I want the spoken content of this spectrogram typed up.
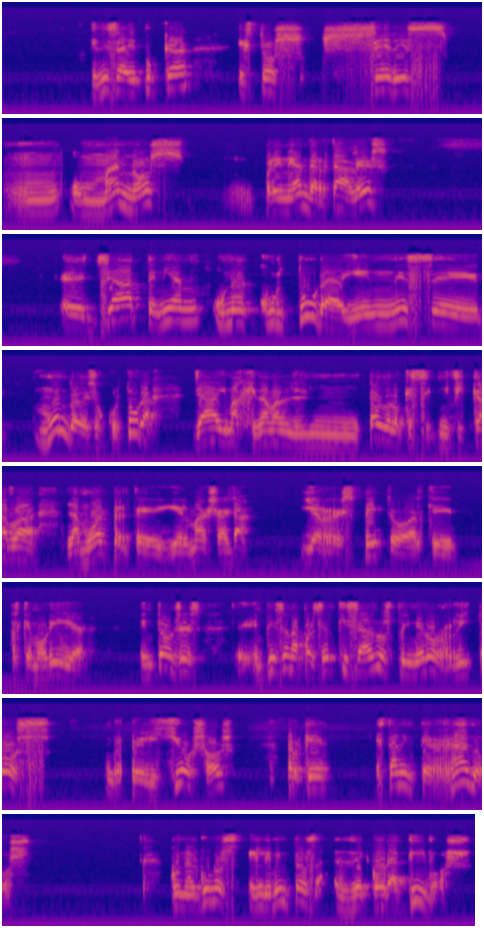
en esa época estos seres mm, humanos preneandertales eh, ya tenían una cultura y en ese mundo de su cultura ya imaginaban todo lo que significaba la muerte y el más allá y el respeto al que, al que moría. Entonces eh, empiezan a aparecer quizás los primeros ritos religiosos porque están enterrados con algunos elementos decorativos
